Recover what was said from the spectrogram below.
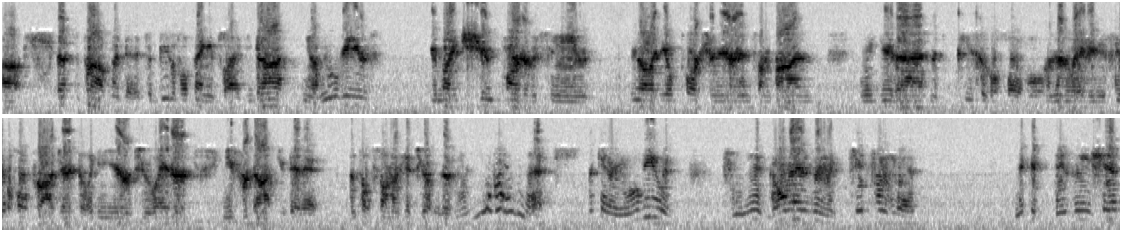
uh, that's the problem with it. It's a beautiful thing. It's like you got, you know, movies, you might shoot part of a scene, you know, like the portion you're in sometimes, and you do that, and it's a piece of a whole, and then later you see the whole project like a year or two later, and you forgot you did it until someone hits you up and goes, what is that freaking movie with Selena Gomez and the kid from the Nick Disney shit?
